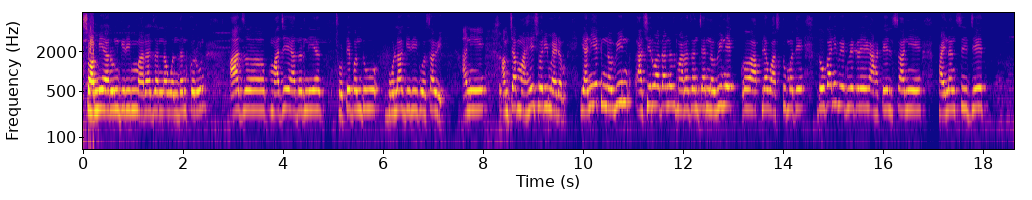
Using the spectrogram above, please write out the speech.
स्वामी अरुणगिरी महाराजांना वंदन करून आज माझे आदरणीय छोटे बंधू भोलागिरी गोसावी आणि आमच्या माहेश्वरी मॅडम यांनी एक नवीन आशीर्वादानं महाराजांच्या नवीन एक आपल्या वास्तूमध्ये दोघांनी वेगवेगळे हॉटेल्स आणि फायनान्सचे जे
